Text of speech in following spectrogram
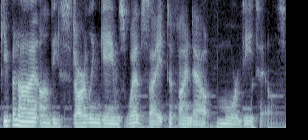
Keep an eye on the Starling Games website to find out more details.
